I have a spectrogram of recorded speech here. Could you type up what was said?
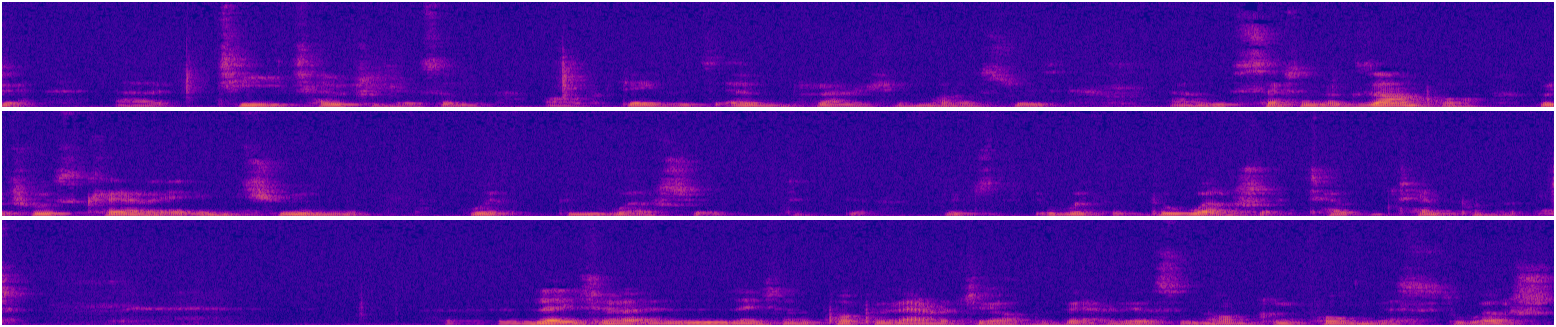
uh, teetotalism of David's own flourishing monasteries um, set an example which was clearly in tune with the Welsh, with the Welsh te- temperament. Later, later, the popularity of the various nonconformist Welsh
